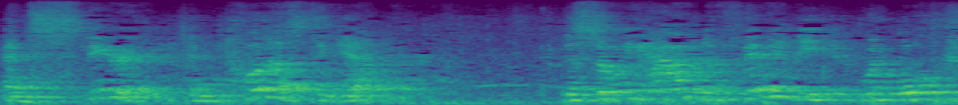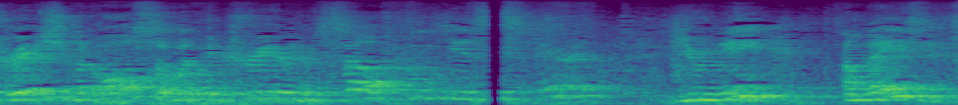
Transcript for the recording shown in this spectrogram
and spirit and put us together. And so we have an affinity with both creation, but also with the Creator Himself, who is Spirit. Unique, amazing.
